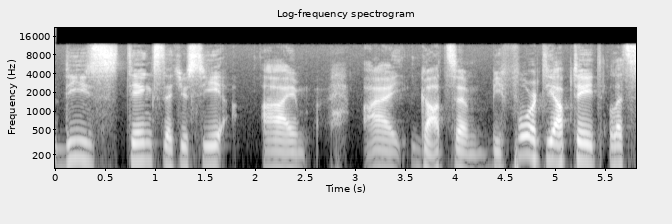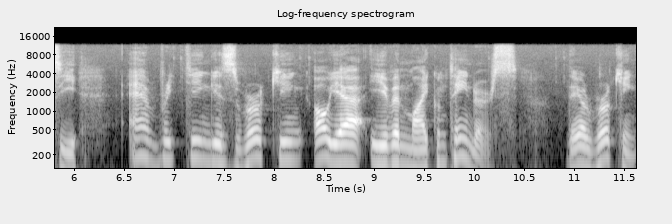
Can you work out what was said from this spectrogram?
these things that you see I'm I got them before the update. Let's see everything is working. Oh yeah even my containers they are working.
